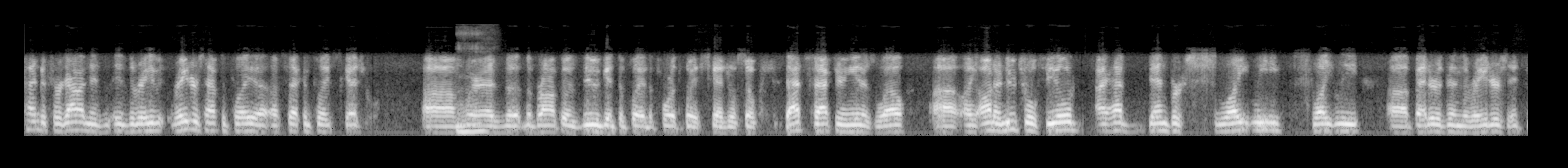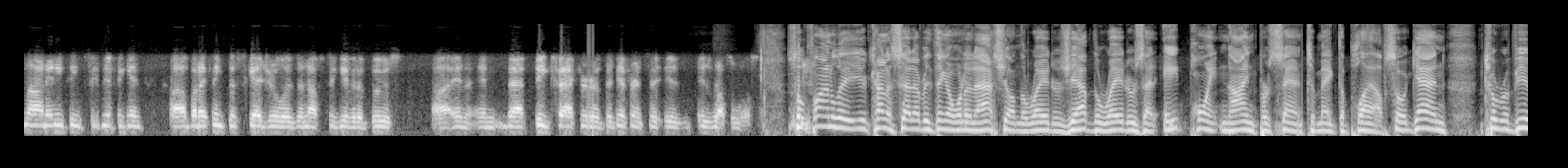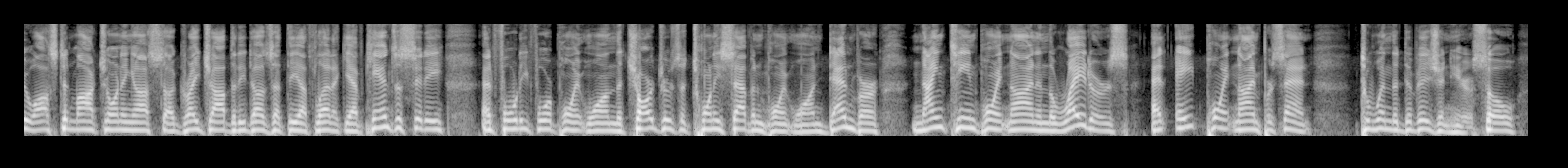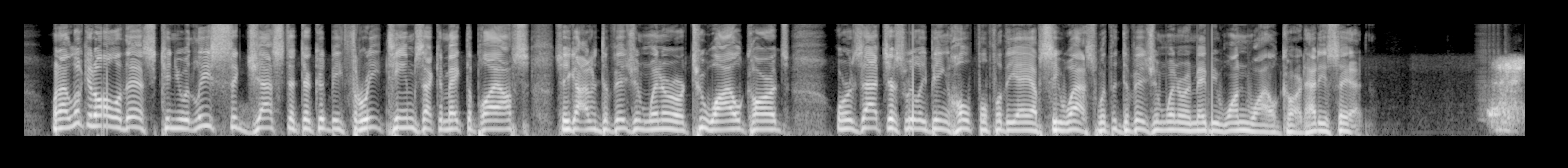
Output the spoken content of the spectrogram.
kind of forgotten is, is the Ra- Raiders have to play a, a second place schedule. Um, mm-hmm. Whereas the, the Broncos do get to play the fourth place schedule, so that's factoring in as well. Uh, like on a neutral field, I have Denver slightly, slightly uh, better than the Raiders. It's not anything significant, uh, but I think the schedule is enough to give it a boost. Uh, and, and that big factor of the difference is, is Russell Wilson. So finally, you kind of said everything I wanted to ask you on the Raiders. You have the Raiders at 8.9% to make the playoffs. So again, to review, Austin Mock joining us. A great job that he does at the Athletic. You have Kansas City at 44.1, the Chargers at 27.1, Denver 19.9, and the Raiders at 8.9% to win the division here. So when I look at all of this, can you at least suggest that there could be three teams that can make the playoffs? So you got a division winner or two wild cards? Or is that just really being hopeful for the AFC West with the division winner and maybe one wild card? How do you see it?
